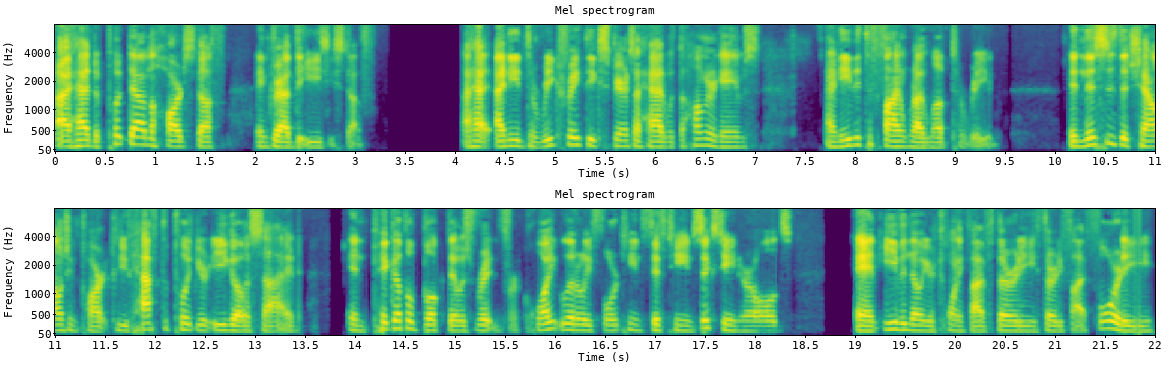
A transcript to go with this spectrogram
I had to put down the hard stuff and grab the easy stuff. I had I needed to recreate the experience I had with the Hunger Games. I needed to find what I love to read. And this is the challenging part because you have to put your ego aside and pick up a book that was written for quite literally 14, 15, 16 year olds. And even though you're 25, 30, 35, 40,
